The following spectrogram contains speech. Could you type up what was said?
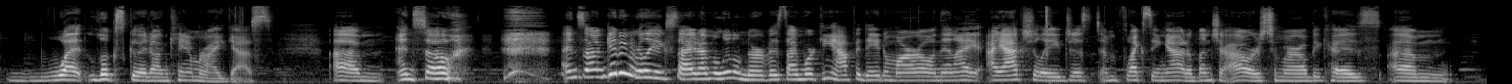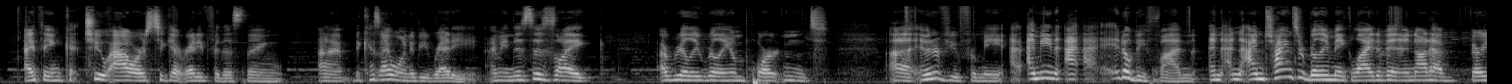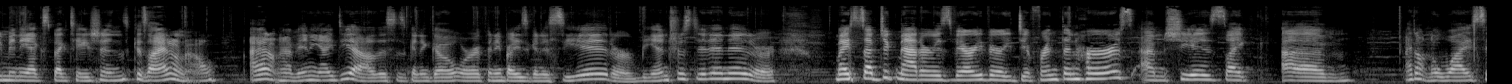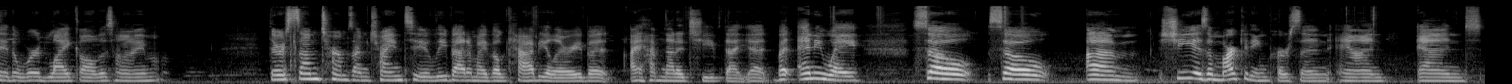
what looks good on camera i guess um, and so and so I'm getting really excited. I'm a little nervous. I'm working half a day tomorrow, and then I, I actually just am flexing out a bunch of hours tomorrow because um, I think two hours to get ready for this thing uh, because I want to be ready. I mean, this is like a really, really important uh, interview for me. I, I mean, I, I, it'll be fun, and and I'm trying to really make light of it and not have very many expectations because I don't know. I don't have any idea how this is going to go, or if anybody's going to see it or be interested in it, or my subject matter is very, very different than hers. Um, she is like, um, I don't know why I say the word like all the time. There are some terms I'm trying to leave out of my vocabulary, but I have not achieved that yet. But anyway, so so um, she is a marketing person, and and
